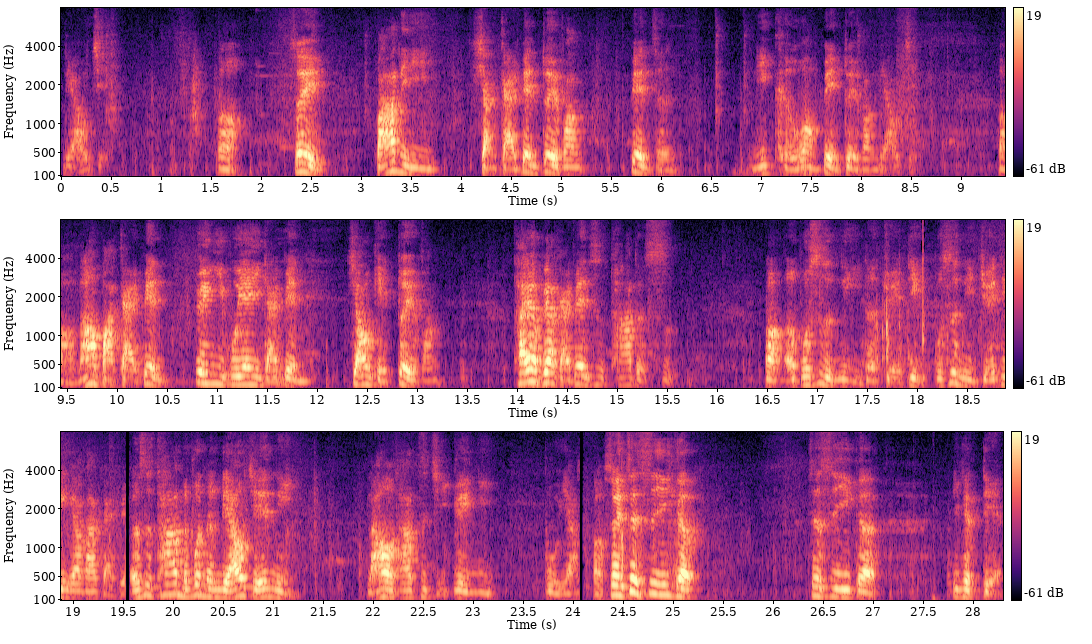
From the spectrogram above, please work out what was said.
了解，哦，所以把你想改变对方变成你渴望被对方了解，啊，然后把改变愿意不愿意改变。交给对方，他要不要改变是他的事，啊，而不是你的决定，不是你决定要他改变，而是他能不能了解你，然后他自己愿意不一样，啊，所以这是一个，这是一个一个点，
